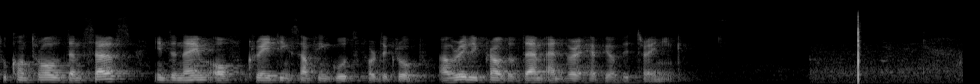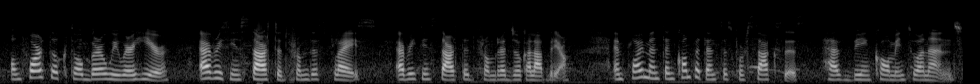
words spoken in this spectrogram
to control themselves in the name of creating something good for the group. I'm really proud of them and very happy of this training. On 4th October we were here. Everything started from this place. Everything started from Reggio Calabria. Employment and competences for success has been coming to an end.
